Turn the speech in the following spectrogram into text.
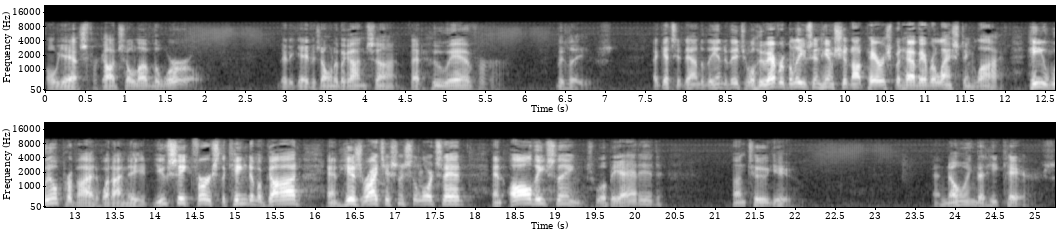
Oh, yes, for God so loved the world that He gave His only begotten Son, that whoever believes. That gets it down to the individual. Whoever believes in Him should not perish but have everlasting life. He will provide what I need. You seek first the kingdom of God and His righteousness, the Lord said, and all these things will be added unto you. And knowing that He cares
